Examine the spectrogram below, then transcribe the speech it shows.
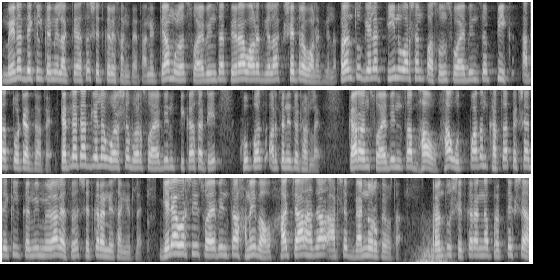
मेहनत देखील कमी लागते असं शेतकरी सांगतात आणि त्यामुळं सोयाबीनचा पेरा वाढत गेला क्षेत्र वाढत गेलं. परंतु गेल्या तीन वर्षांपासून सोयाबीनचं पीक आता तोट्यात जात आहे. त्यातल्या त्यात गेल्या वर्षभर सोयाबीन पिकासाठी खूपच अडचणीचं ठरलंय. कारण सोयाबीनचा भाव हा उत्पादन खर्चापेक्षा देखील कमी मिळाल्याचं शेतकऱ्यांनी सांगितलंय. गेल्या वर्षी सोयाबीनचा हमी भाव हा चार हजार आठशे ब्याण्णव रुपये होता. परंतु शेतकऱ्यांना प्रत्यक्षात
